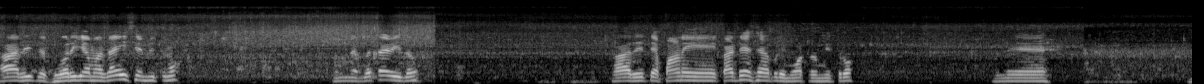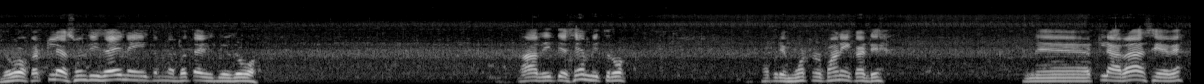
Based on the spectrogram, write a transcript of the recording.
આ રીતે ધોરિયામાં જાય છે મિત્રો. તમને બતાવી દઉં. આ રીતે પાણી કાઢે છે આપણી મોટર મિત્રો. અને જુઓ કટલે સુધી જાય ને એ તમને બતાવી દઉં, જુઓ. આ રીતે છે મિત્રો. આપણી મોટર પાણી કાઢે. અને એટલા રાહ છે હવે.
